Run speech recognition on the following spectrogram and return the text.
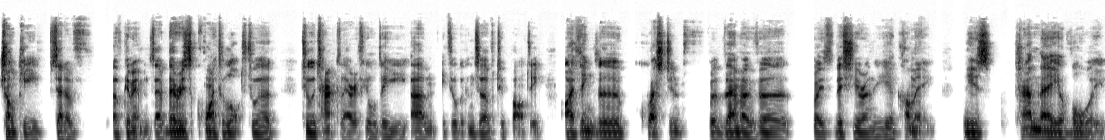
chunky set of, of commitments. There, there is quite a lot to a, to attack there if you're the um, if you're the Conservative Party. I think the question for them over both this year and the year coming is can they avoid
